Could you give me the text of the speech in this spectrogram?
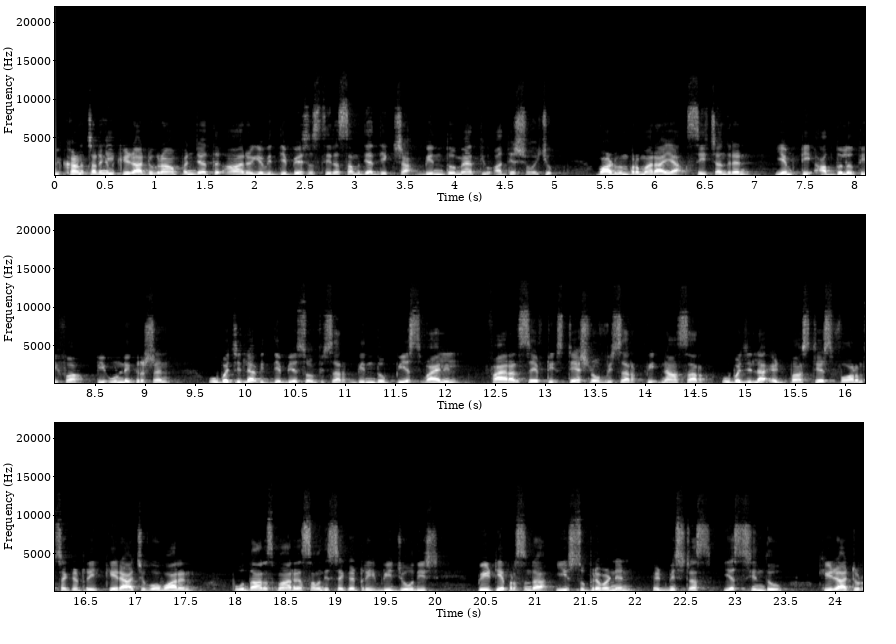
ഉദ്ഘാടന ചടങ്ങിൽ കീഴാറ്റു ഗ്രാമപഞ്ചായത്ത് ആരോഗ്യ വിദ്യാഭ്യാസ സ്ഥിരസമിതി അധ്യക്ഷ ബിന്ദു മാത്യു അധ്യക്ഷത വഹിച്ചു വാർഡ് മെമ്പർമാരായ C Chandran M T Abdul Latheefa P Unnikrishnan ഉപജില്ലാ വിദ്യാഭ്യാസ officer Bindu P S Vayalil fire and safety station officer P Nasar ഉപജില്ലാ headmasters forum secretary K Rajagopalan Poonthana സ്മാരക സമിതി secretary V Jyothish P T A president E Subrahmanian headmistress S Sindhu Keezhattur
